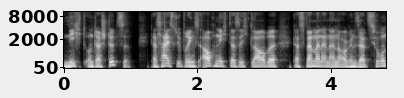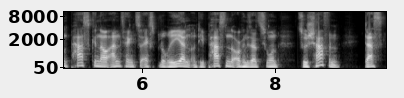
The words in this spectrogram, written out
nicht unterstütze. Das heißt übrigens auch nicht, dass ich glaube, dass wenn man in einer Organisation passgenau anfängt zu explorieren und die passende Organisation zu schaffen, dass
